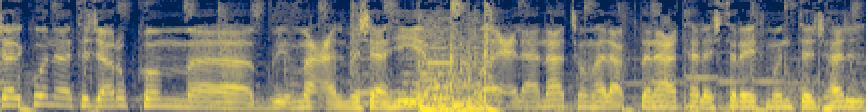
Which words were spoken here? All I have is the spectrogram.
شاركونا تجاربكم آه، مع المشاهير وإعلاناتهم. هل اقتنعت؟ هل اشتريت منتج؟ هل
